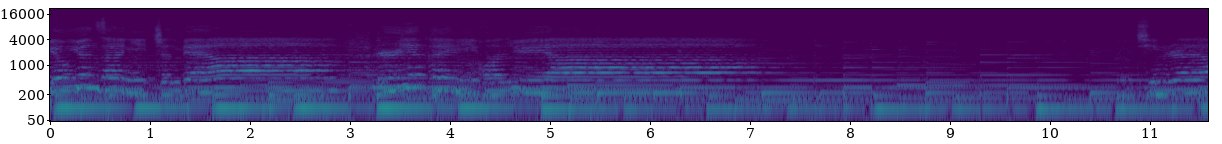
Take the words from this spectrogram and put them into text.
永远在你枕边啊，日夜陪你欢愉呀。有情人啊，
